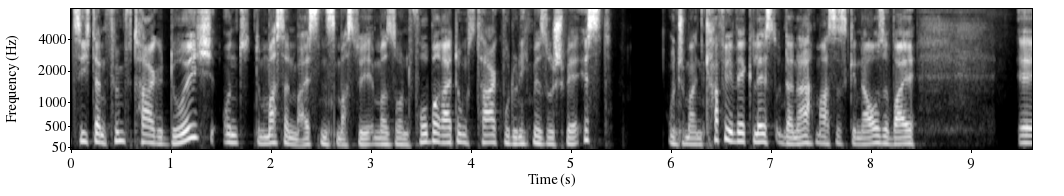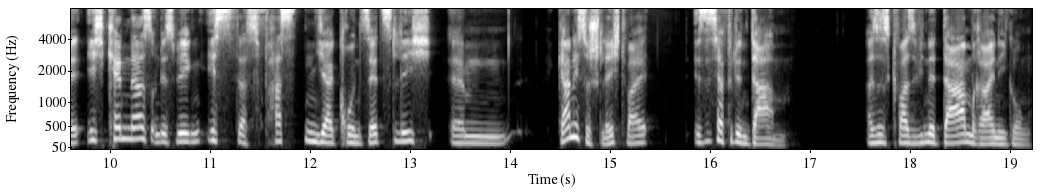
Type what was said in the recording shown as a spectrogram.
ziehe ich dann fünf Tage durch und du machst dann meistens, machst du ja immer so einen Vorbereitungstag, wo du nicht mehr so schwer isst und schon mal einen Kaffee weglässt und danach machst du es genauso, weil äh, ich kenne das und deswegen ist das Fasten ja grundsätzlich ähm, gar nicht so schlecht, weil es ist ja für den Darm. Also es ist quasi wie eine Darmreinigung.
